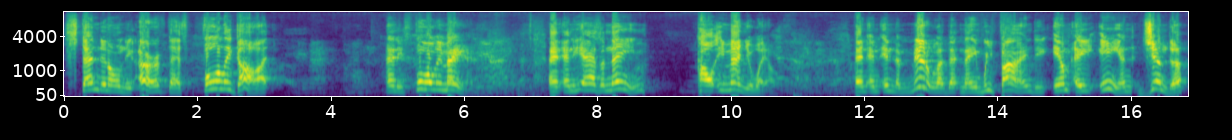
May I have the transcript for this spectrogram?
standing on the earth that's fully God and he's fully man. And, and he has a name called Emmanuel. And, and in the middle of that name, we find the M-A-N, gender,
